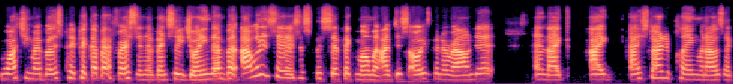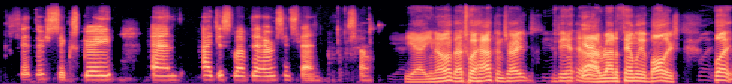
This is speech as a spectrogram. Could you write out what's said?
watching my brothers play pickup at first and eventually joining them. But I wouldn't say there's a specific moment. I've just always been around it, and like I I started playing when I was like fifth or sixth grade, and I just loved it ever since then. So yeah, you know that's what happens, right? Being, uh, yeah. around a family of ballers. But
